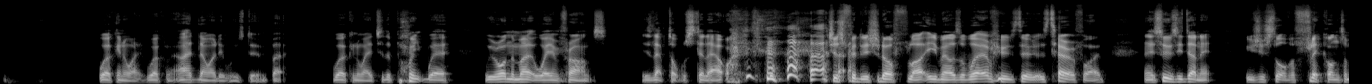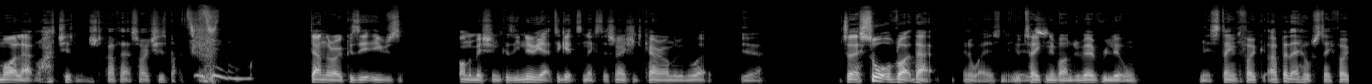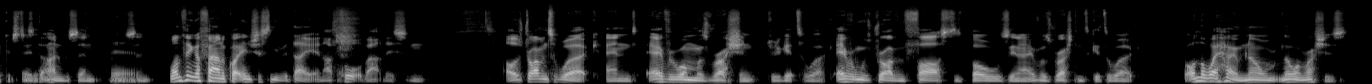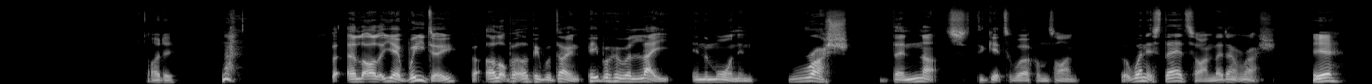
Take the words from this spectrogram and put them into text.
working away, working. Away. I had no idea what he was doing, but working away to the point where we were on the motorway in France. His laptop was still out, just finishing off like emails or whatever he was doing. It was terrifying. And as soon as he'd done it, he was just sort of a flick onto my lap. Oh, cheers, just look after that. Sorry, cheers, but down the road because he, he was on a mission because he knew he had to get to the next destination to carry on doing the work. Yeah. So they're sort of like that in a way, isn't it? You're It taking advantage of every little. It's staying focused. I bet that helps stay focused. doesn't it? Hundred percent. One thing I found quite interesting the other day, and I thought about this, and I was driving to work, and everyone was rushing to get to work. Everyone was driving fast as balls. You know, everyone was rushing to get to work. But on the way home, no one, no one rushes. I do. But a lot, of, yeah, we do, but a lot of other people don't. People who are late in the morning rush their nuts to get to work on time. But when it's their time, they don't rush. Yeah.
